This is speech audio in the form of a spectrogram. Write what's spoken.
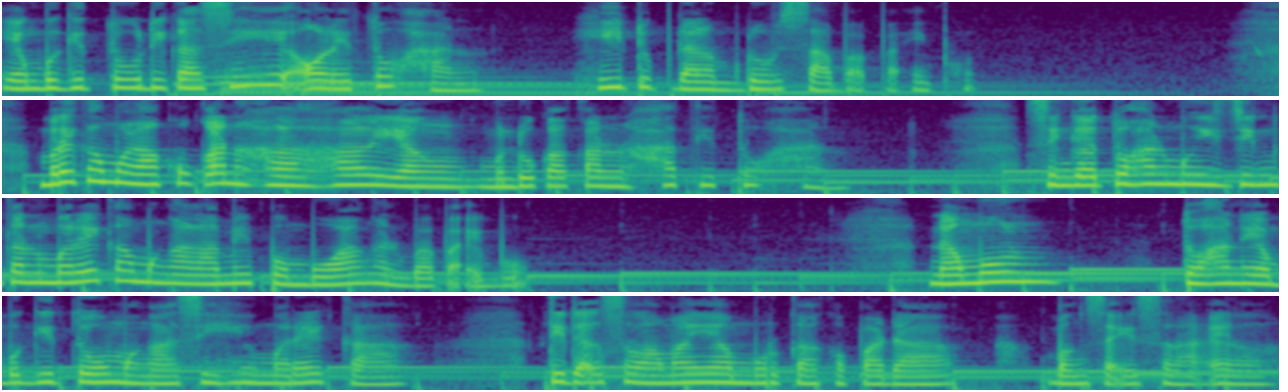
yang begitu dikasihi oleh Tuhan hidup dalam dosa Bapak Ibu. Mereka melakukan hal-hal yang mendukakan hati Tuhan. Sehingga Tuhan mengizinkan mereka mengalami pembuangan Bapak Ibu. Namun Tuhan yang begitu mengasihi mereka tidak selamanya murka kepada bangsa Israel.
